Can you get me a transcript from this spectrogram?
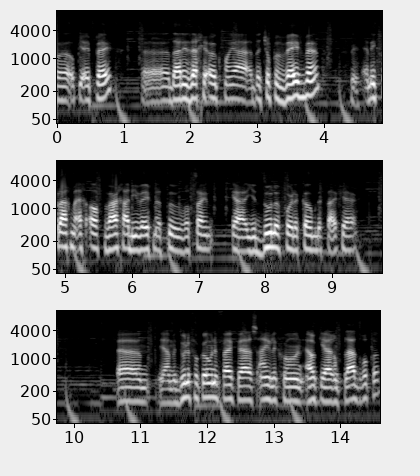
uh, op je EP. Uh, daarin zeg je ook van, ja, dat je op een wave bent. En ik vraag me echt af, waar gaat die wave naartoe? Wat zijn ja, je doelen voor de komende vijf jaar? Um, ja, mijn doelen voor de komende vijf jaar is eigenlijk gewoon elk jaar een plaat droppen.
